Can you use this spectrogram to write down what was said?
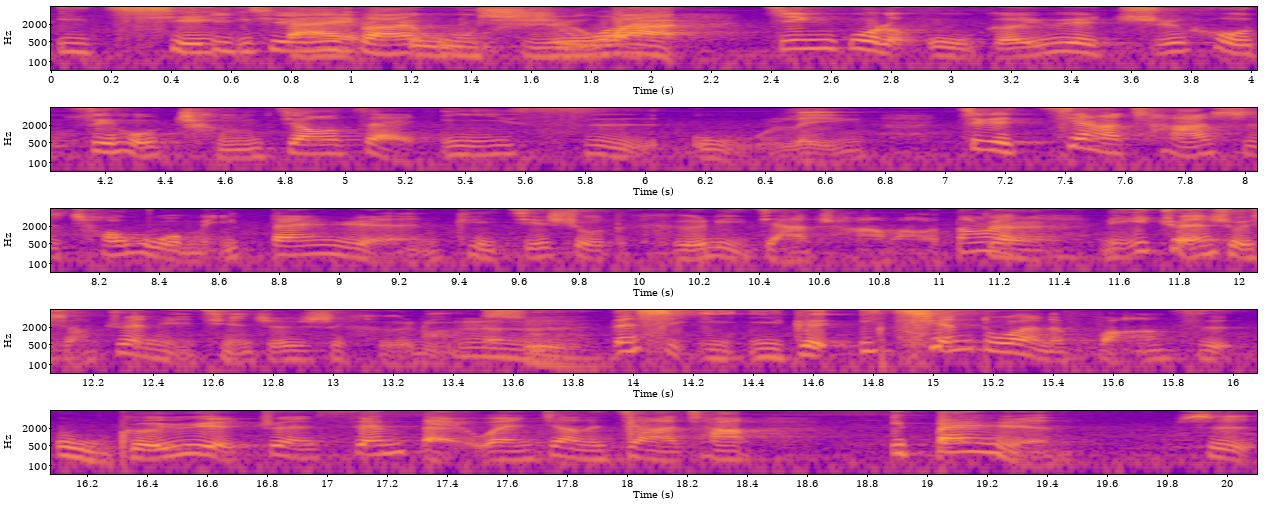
一千一百五十万，经过了五个月之后，最后成交在一四五零，这个价差是超过我们一般人可以接受的合理价差嘛？当然，你一转手想赚点钱，这是合理的。是，但是以一个一千多万的房子，五个月赚三百万这样的价差，一般人是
